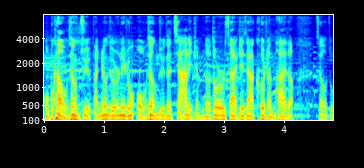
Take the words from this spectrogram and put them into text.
我不看偶像剧。反正就是那种偶像剧的家里什么的，都是在这家客栈拍的，叫做。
